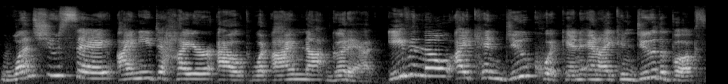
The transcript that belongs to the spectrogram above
Once you say, I need to hire out what I'm not good at, even though I can do Quicken and I can do the books,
